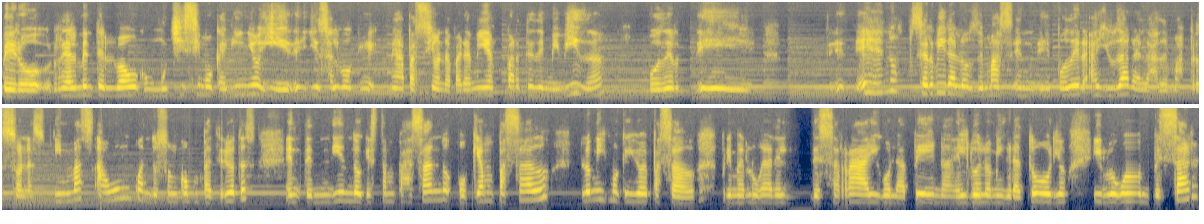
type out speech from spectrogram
pero realmente lo hago con muchísimo cariño y, y es algo que me apasiona, para mí es parte de mi vida poder eh, eh, no, servir a los demás, en eh, poder ayudar a las demás personas, y más aún cuando son compatriotas, entendiendo que están pasando o que han pasado lo mismo que yo he pasado. En primer lugar, el desarraigo, la pena, el duelo migratorio, y luego empezar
